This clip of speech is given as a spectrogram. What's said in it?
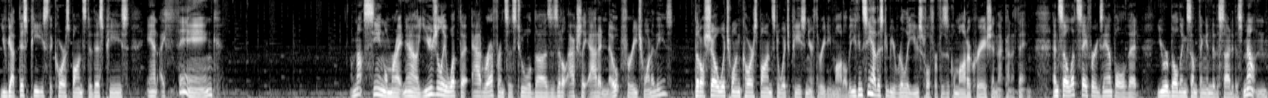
You've got this piece that corresponds to this piece. And I think... I'm not seeing them right now. Usually what the add references tool does is it'll actually add a note for each one of these that'll show which one corresponds to which piece in your 3D model. But you can see how this could be really useful for physical model creation, that kind of thing. And so let's say, for example, that you were building something into the side of this mountain,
